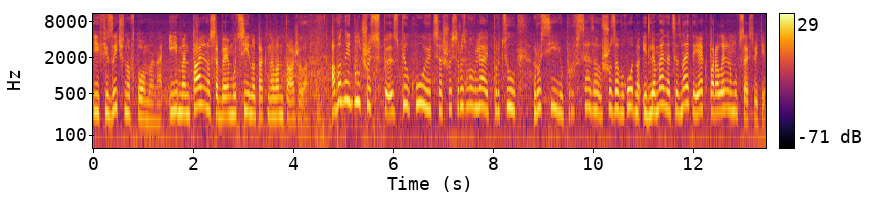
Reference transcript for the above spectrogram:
і фізично втомлена, і ментально себе емоційно так навантажила. А вони йдуть, щось спілкуються, щось розмовляють про цю Росію, про все що завгодно. І для мене це, знаєте, я як в паралельному всесвіті.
